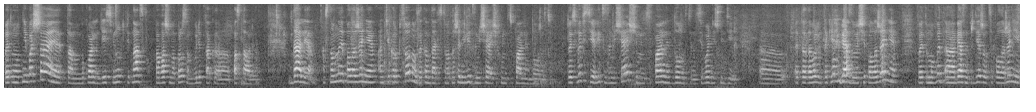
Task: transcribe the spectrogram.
Поэтому вот небольшая, там буквально 10 минут, 15 по вашим вопросам будет так э, поставлено. Далее, основные положения антикоррупционного законодательства в отношении лиц, замещающих муниципальные должности. То есть вы все лица, замещающие муниципальные должности на сегодняшний день. Э, Это довольно-таки обязывающие положения, поэтому вы э, обязаны придерживаться положений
